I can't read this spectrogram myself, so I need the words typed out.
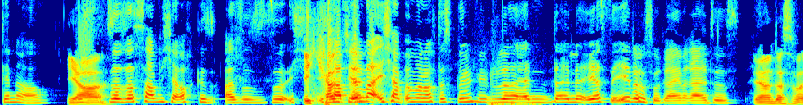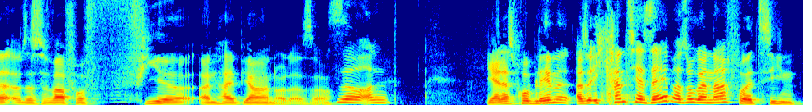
Genau. Ja. Das, so, das habe ich ja auch gesagt. Also so, ich, ich, ich habe ja immer, ich hab immer noch das Bild, wie du deine, deine erste Edo so reinreitest. Ja, und das war, das war vor viereinhalb Jahren oder so. So, und. Ja, das Problem ist, also ich kann es ja selber sogar nachvollziehen.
